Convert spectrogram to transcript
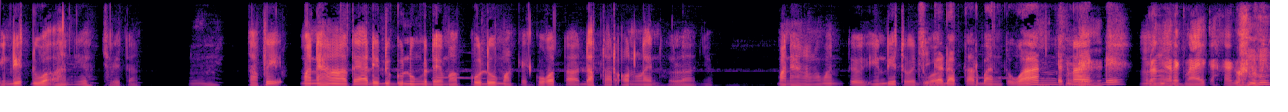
Indit duaan ya cerita. Hmm. Tapi manehna teh adi di Gunung Gede mah kudu make kuota daftar online heula nya manehna mah teu indit we Jika dua daftar bantuan dek naik deh. urang Mm. erek naik ah ka gunung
